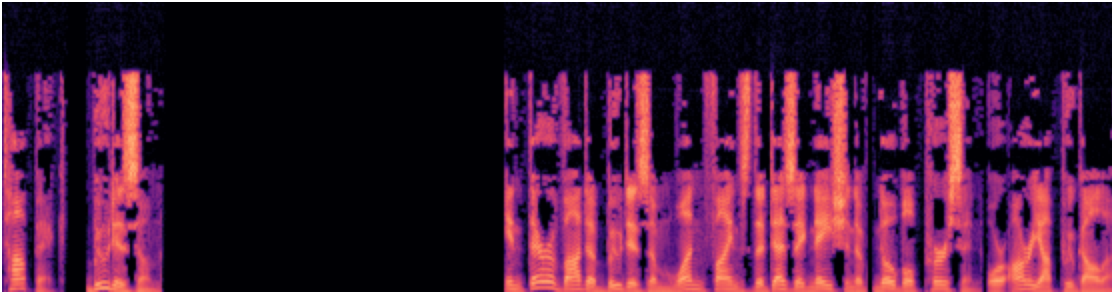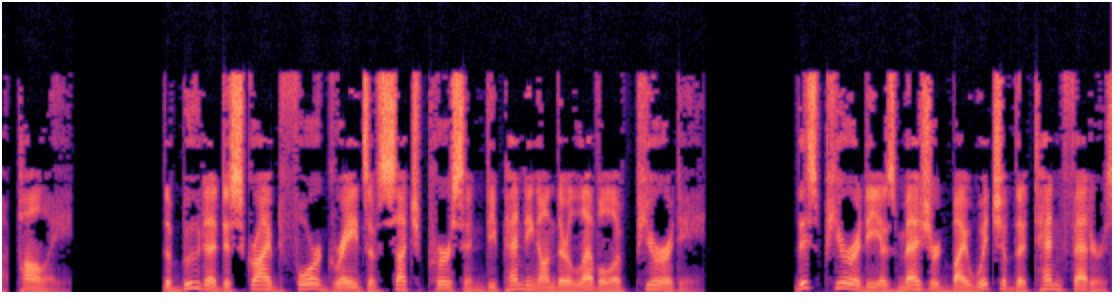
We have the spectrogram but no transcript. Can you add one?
Topic: Buddhism. In Theravada Buddhism one finds the designation of noble person or Aryapuggala Pali. The Buddha described four grades of such person depending on their level of purity. This purity is measured by which of the ten fetters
